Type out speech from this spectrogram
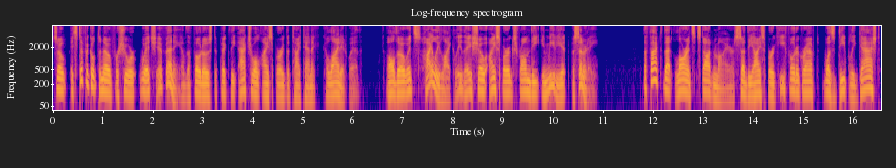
so it's difficult to know for sure which, if any, of the photos depict the actual iceberg the Titanic collided with, although it's highly likely they show icebergs from the immediate vicinity. The fact that Lawrence Stoudemire said the iceberg he photographed was deeply gashed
